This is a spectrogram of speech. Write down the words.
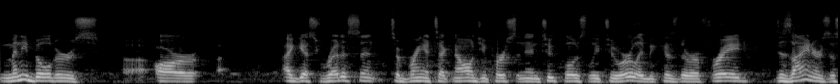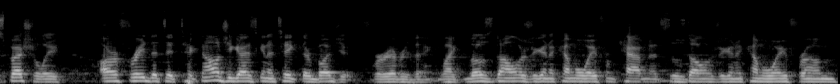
many builders uh, are I guess, reticent to bring a technology person in too closely too early because they're afraid, designers especially, are afraid that the technology guy is going to take their budget for everything. Like those dollars are going to come away from cabinets, those dollars are going to come away from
